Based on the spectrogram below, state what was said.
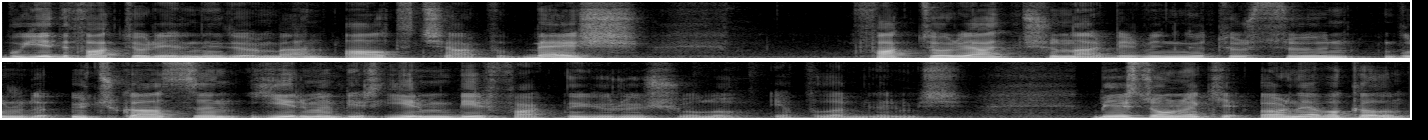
Bu 7 faktöriyel ne diyorum ben? 6 çarpı 5 faktöriyel şunlar birbirini götürsün. Burada 3 kalsın 21. 21 farklı yürüyüş yolu yapılabilirmiş. Bir sonraki örneğe bakalım.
